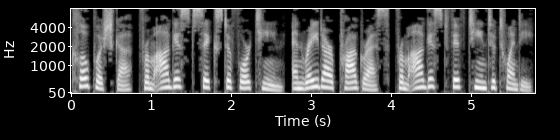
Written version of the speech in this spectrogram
Klopushka, from August 6 to 14, and Radar Progress, from August 15 to 20.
